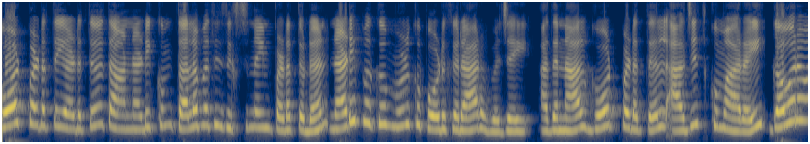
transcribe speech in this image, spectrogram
கோட் படத்தை அடுத்து தான் நடிக்கும் தளபதி சிக்ஸ்டி நைன் படத்துடன் நடிப்புக்கு முழுக்கு போடுகிறார் விஜய். அதனால் கோட் படத்தில் அஜித் குமாரை கௌரவ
